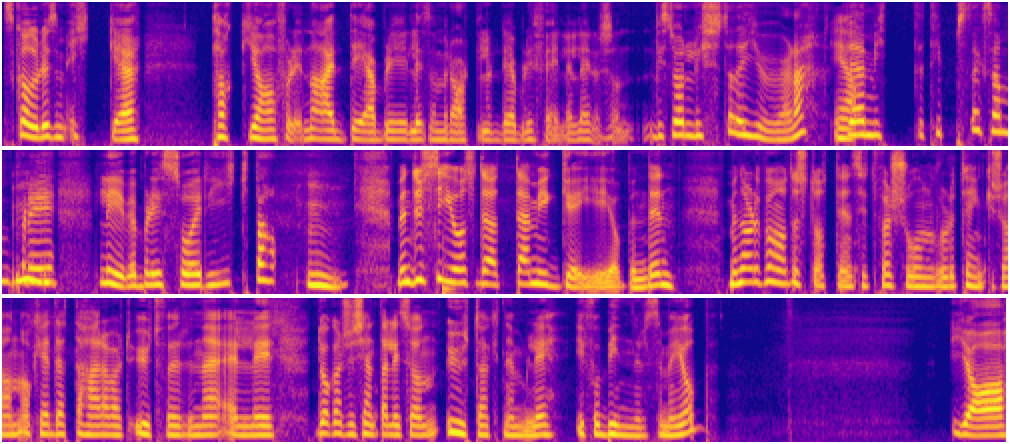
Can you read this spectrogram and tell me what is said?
Skal du liksom ikke takke ja fordi Nei, det blir liksom rart, eller det blir feil, eller sånn. Hvis du har lyst til det, gjør det. Ja. Det er mitt tips, liksom. Fordi livet blir så rikt, da. Mm. Men du sier jo også det at det er mye gøy i jobben din. Men har du på en måte stått i en situasjon hvor du tenker sånn Ok, dette her har vært utfordrende, eller du har kanskje kjent deg litt sånn utakknemlig i forbindelse med jobb? Ja,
